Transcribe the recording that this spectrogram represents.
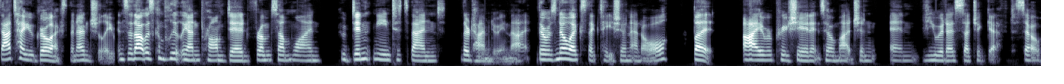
that's how you grow exponentially. And so that was completely unprompted from someone who didn't need to spend their time doing that. There was no expectation at all, but I appreciate it so much and and view it as such a gift. So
